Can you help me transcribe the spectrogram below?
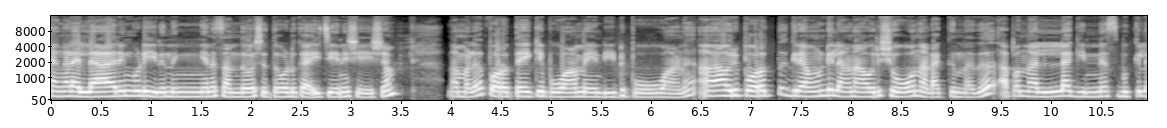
ഞങ്ങൾ എല്ലാവരും കൂടി ഇരുന്ന് ഇങ്ങനെ സന്തോഷത്തോട് കഴിച്ചതിന് ശേഷം നമ്മൾ പുറത്തേക്ക് പോകാൻ വേണ്ടിയിട്ട് പോവുകയാണ് ആ ഒരു പുറത്ത് ഗ്രൗണ്ടിലാണ് ആ ഒരു ഷോ നടക്കുന്നത്. അപ്പം നല്ല ഗിന്നസ് ബുക്കിൽ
